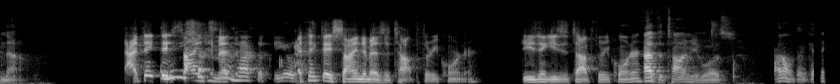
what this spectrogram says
No. I think I they mean, signed him as half the field. I think they signed him as a top three corner. Do you think he's a top three corner? At the time, he was. I don't think any- he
